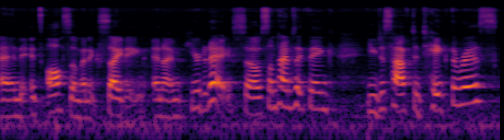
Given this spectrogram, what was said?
and it's awesome and exciting, and I'm here today. So sometimes I think you just have to take the risk,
